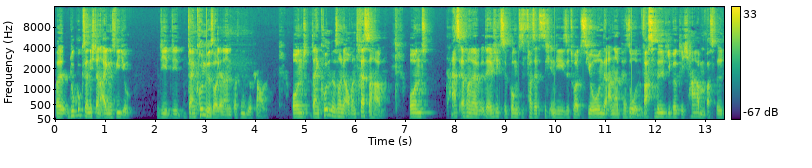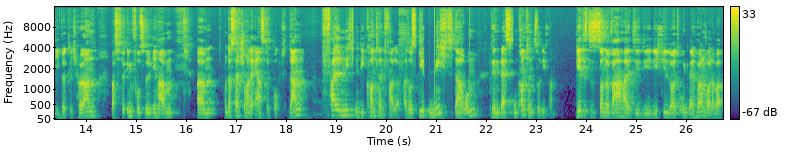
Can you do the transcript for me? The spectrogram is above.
Weil du guckst ja nicht dein eigenes Video die, die, dein Kunde soll ja dann das Video schauen. Und dein Kunde soll ja auch Interesse haben. Und da ist erstmal der, der wichtigste Punkt, versetzt sich in die Situation der anderen Person. Was will die wirklich haben? Was will die wirklich hören? Was für Infos will die haben? Ähm, und das wäre schon mal der erste Punkt. Dann fall nicht in die Content-Falle. Also es geht nicht darum, den besten Content zu liefern. Geht es, das ist so eine Wahrheit, die, die, die viele Leute ungern hören wollen, aber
